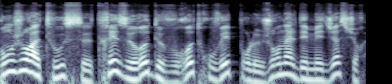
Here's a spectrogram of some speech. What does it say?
Bonjour à tous, très heureux de vous retrouver pour le journal des médias sur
